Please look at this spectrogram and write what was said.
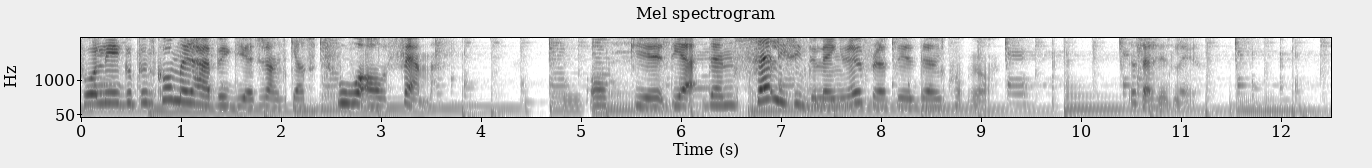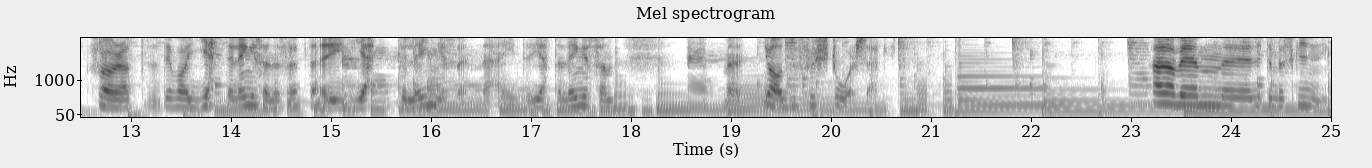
På lego.com är det här bygget rankat alltså 2 av 5. Och eh, det, den säljs inte längre för att det, den kom, ja. Den säljs inte längre. För att det var jättelänge sedan den släppte. Jättelänge sedan. Nej, inte jättelänge sedan. Men ja, du förstår säkert. Här har vi en eh, liten beskrivning.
